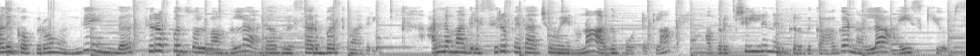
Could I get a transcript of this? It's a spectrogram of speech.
அதுக்கப்புறம் வந்து இந்த சிறப்புன்னு சொல்லுவாங்கள்ல அதாவது இந்த சர்பத் மாதிரி. அந்த மாதிரி சிறப்பு ஏதாச்சும் வேணும்னா அது போட்டுக்கலாம். அப்புறம் சில்லுன்னு இருக்கிறதுக்காக நல்லா ஐஸ் க்யூப்ஸ்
